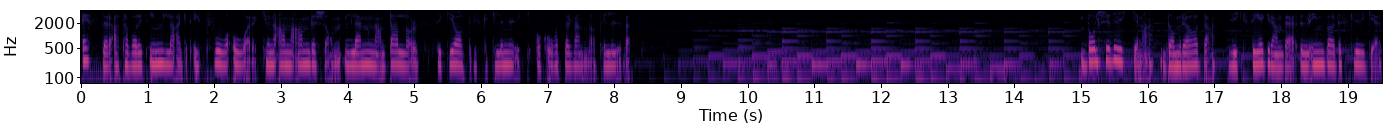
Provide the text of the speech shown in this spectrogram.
Efter att ha varit inlagd i två år kunde Anna Andersson lämna Dallorfs psykiatriska klinik och återvända till livet. Bolsjevikerna, de röda, gick segrande ur inbördeskriget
